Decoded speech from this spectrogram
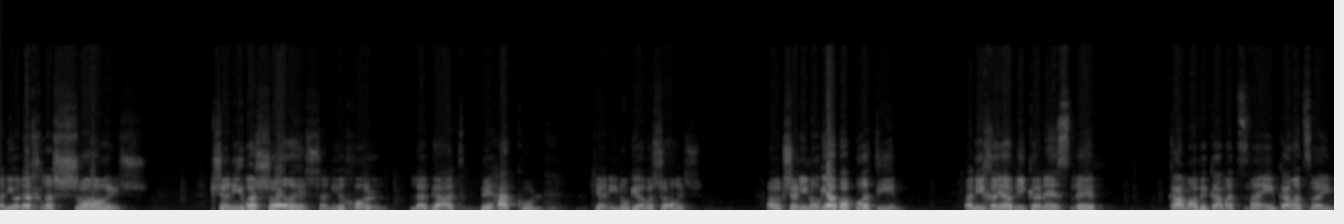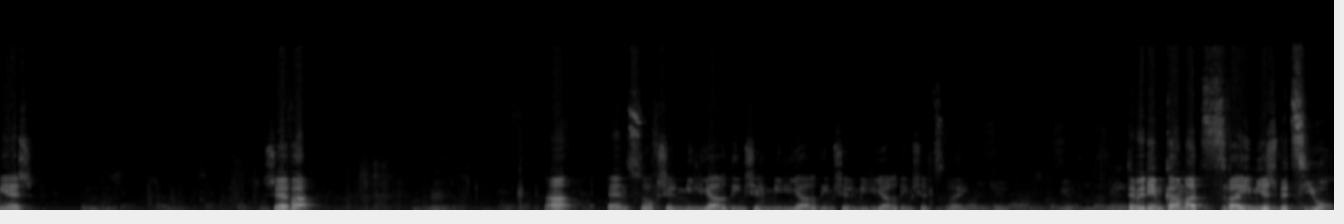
אני הולך לשורש. כשאני בשורש אני יכול לגעת בהכל, כי אני נוגע בשורש. אבל כשאני נוגע בפרטים, אני חייב להיכנס לכמה וכמה צבעים. כמה צבעים יש? שבע? אה? אין סוף של מיליארדים של מיליארדים של מיליארדים של צבעים. אתם יודעים כמה צבעים יש בציור?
